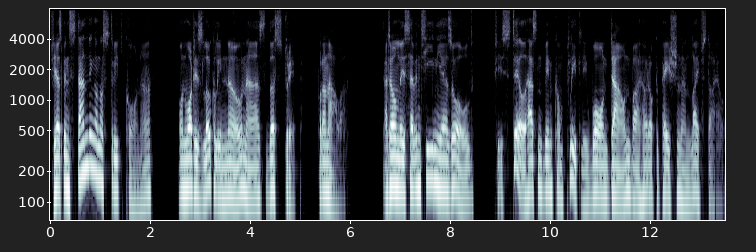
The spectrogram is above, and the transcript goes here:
She has been standing on a street corner on what is locally known as the Strip for an hour. At only seventeen years old, she still hasn't been completely worn down by her occupation and lifestyle,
